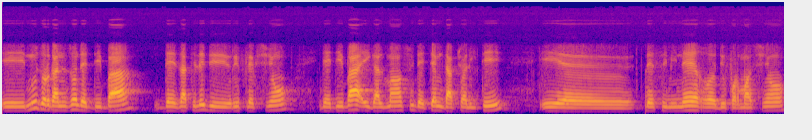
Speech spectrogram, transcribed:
Et nous organisons des débats, des ateliers de réflexion, des débats également sur des thèmes d'actualité et euh, des séminaires de formation,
